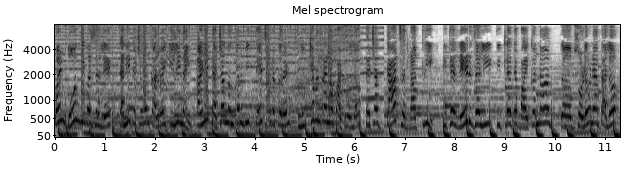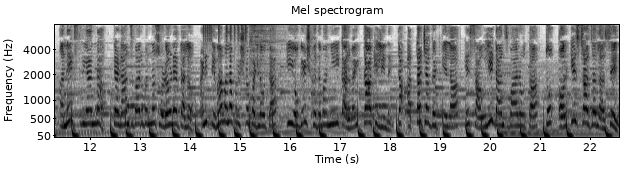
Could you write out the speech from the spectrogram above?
पण दोन दिवस झाले त्यांनी त्याच्यावर कारवाई केली नाही. आणि त्याच्यानंतर मी तेच प्रकरण मुख्यमंत्र्यांना पाठवलं. त्याच्या त्याच रात्री तिथे रेड झाली. तिथल्या त्या बायकांना सोडवण्यात आलं. अनेक स्त्रियांना त्या डान्स बार मधनं सोडवण्यात आलं. आणि तेव्हा मला प्रश्न पडला होता की योगेश कदमांनी ही कारवाई का केली नाही? तर आत्ताच्या घटकेला हे सावली डान्स बार होता तो ऑर्केस्ट्रा जर असेल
